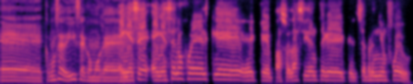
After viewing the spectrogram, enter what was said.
Eh, ¿Cómo se dice? Como que. En ese, en ese no fue el que, que pasó el accidente que, él se prendió en fuego.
